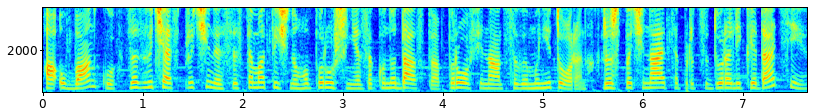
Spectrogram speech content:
а у банку зазвичай з причини систематичного порушення законодавства про фінансовий моніторинг розпочинається процедура ліквідації.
